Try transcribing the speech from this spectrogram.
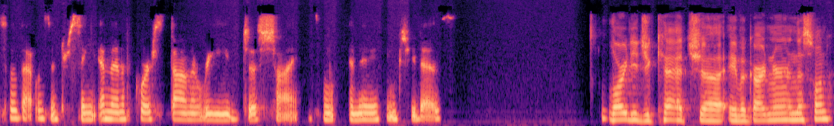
So that was interesting. And then, of course, Donna Reed just shines in anything she does. Lori, did you catch uh, Ava Gardner in this one?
